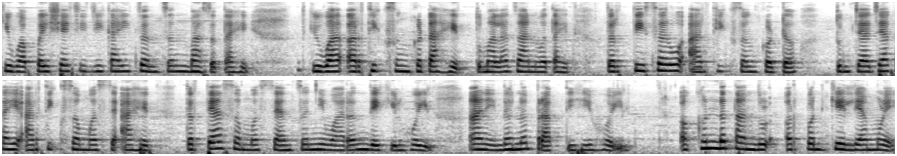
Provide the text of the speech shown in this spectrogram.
किंवा पैशाची जी काही चणचण भासत आहे किंवा आर्थिक संकट आहेत तुम्हाला जाणवत आहेत तर ती सर्व आर्थिक संकट तुमच्या ज्या काही आर्थिक समस्या आहेत तर त्या समस्यांचं निवारण देखील होईल आणि धनप्राप्तीही होईल. अखंड तांदूळ अर्पण केल्यामुळे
